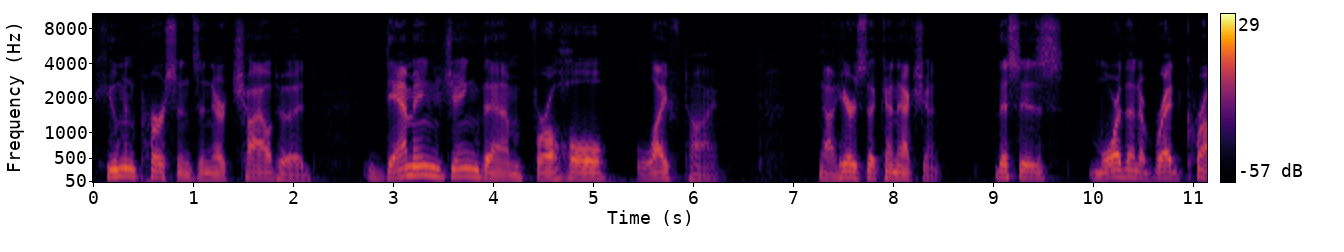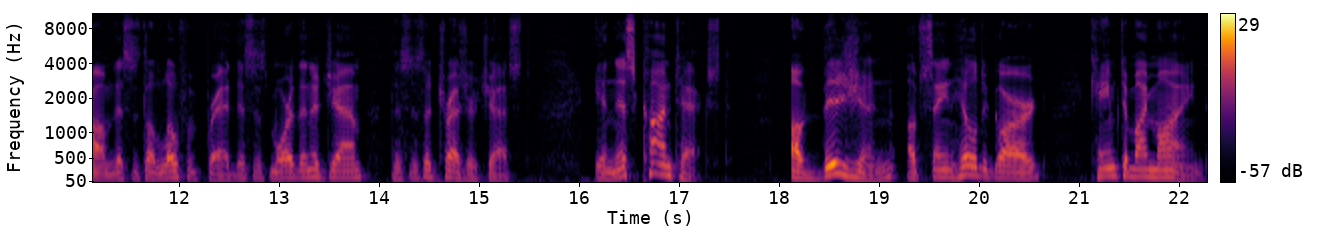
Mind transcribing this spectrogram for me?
human persons in their childhood, damaging them for a whole lifetime. Now, here's the connection. This is more than a bread crumb. This is the loaf of bread. This is more than a gem. This is a treasure chest. In this context, a vision of St. Hildegard came to my mind,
